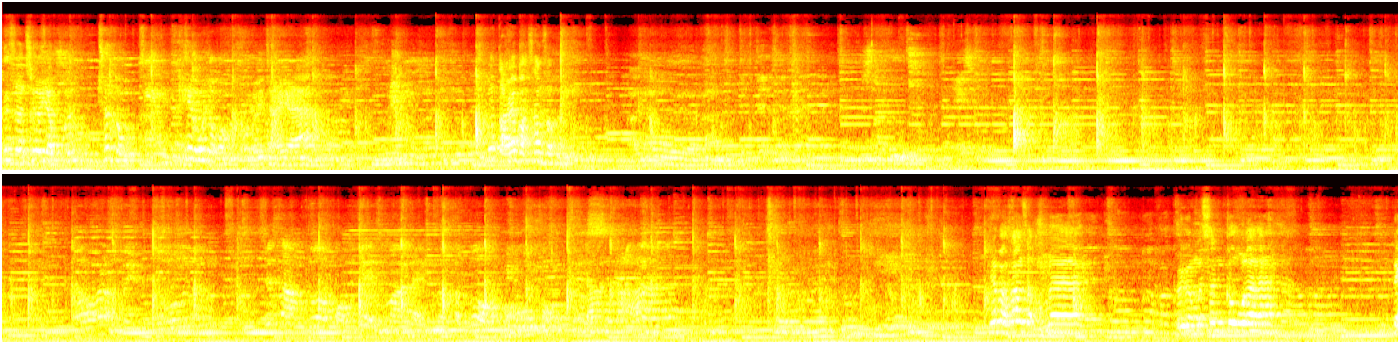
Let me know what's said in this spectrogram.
佢上次去日本出道戰，pick 咗個唔同女仔嘅，都大一百三十五。一，一百三十五咧，佢咁嘅身高咧。力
